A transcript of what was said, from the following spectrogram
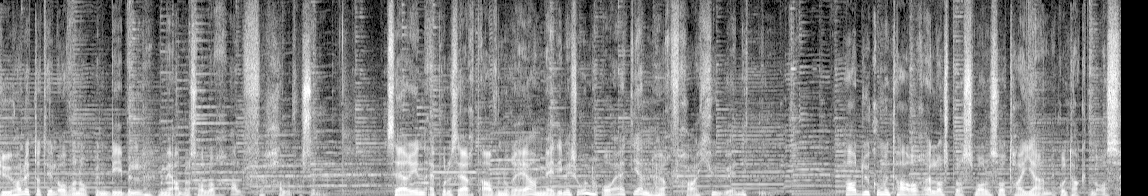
Du har lytta til Over en åpen bibel med andelsholder Alf Halvorsen. Serien er produsert av Norea Mediemisjon og er et gjenhør fra 2019. Har du kommentarer eller spørsmål, så ta gjerne kontakt med oss.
